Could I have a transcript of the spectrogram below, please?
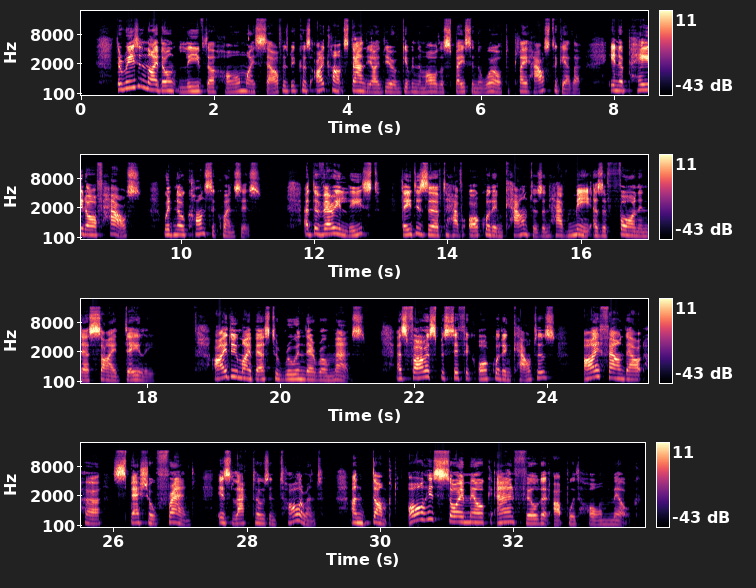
The reason I don't leave the home myself is because I can't stand the idea of giving them all the space in the world to play house together in a paid off house with no consequences. At the very least, they deserve to have awkward encounters and have me as a thorn in their side daily. I do my best to ruin their romance. As far as specific awkward encounters, I found out her special friend is lactose intolerant and dumped all his soy milk and filled it up with whole milk.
